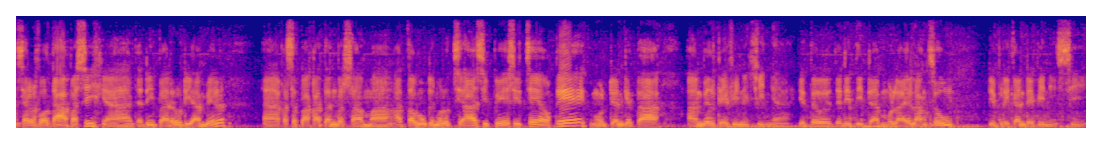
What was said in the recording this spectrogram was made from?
sel volta apa sih? Ya, jadi baru diambil nah, kesepakatan bersama. Atau mungkin menurut si A, si B, si C, oke. Kemudian kita ambil definisinya gitu. Jadi tidak mulai langsung diberikan definisi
